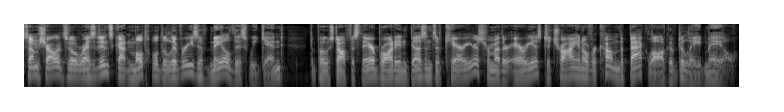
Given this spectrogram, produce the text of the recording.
Some Charlottesville residents got multiple deliveries of mail this weekend. The post office there brought in dozens of carriers from other areas to try and overcome the backlog of delayed mail.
